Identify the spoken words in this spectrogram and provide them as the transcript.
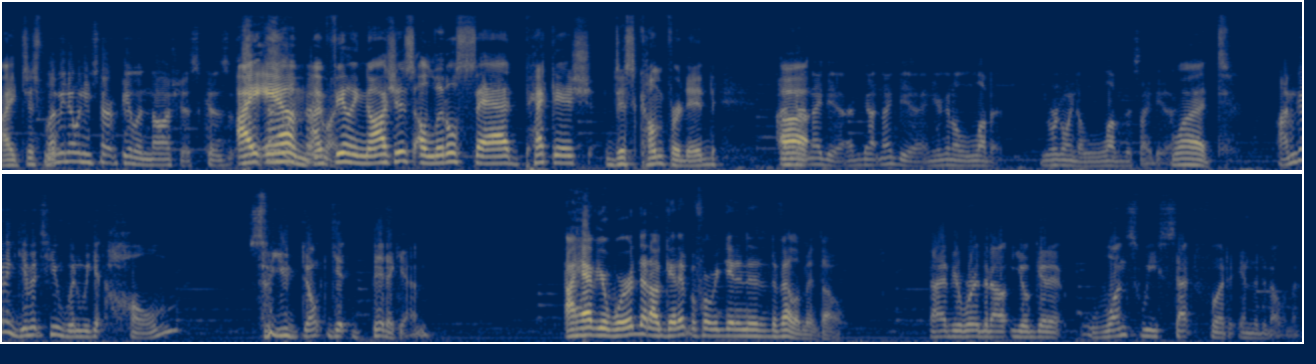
I just. Let me know when you start feeling nauseous, because I am. I'm feeling nauseous, a little sad, peckish, discomforted. I've uh, got an idea. I've got an idea, and you're gonna love it. You are going to love this idea. What? I'm gonna give it to you when we get home, so you don't get bit again. I have your word that I'll get it before we get into the development, though. I have your word that I'll, you'll get it once we set foot in the development.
